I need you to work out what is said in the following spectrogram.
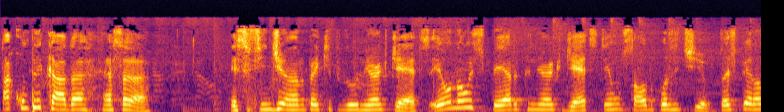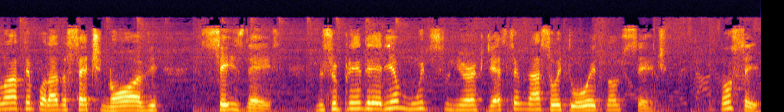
tá complicada essa esse fim de ano para a equipe do New York Jets. Eu não espero que o New York Jets tenha um saldo positivo. Estou esperando uma temporada 7-9, 6-10. Me surpreenderia muito se o New York Jets terminasse 8-8, 9-7. Não sei.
